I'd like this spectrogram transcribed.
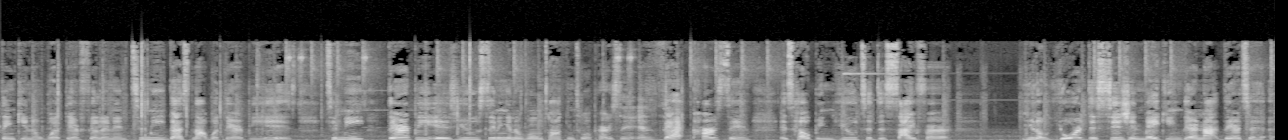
thinking and what they're feeling. And to me, that's not what therapy is. To me, therapy is you sitting in a room talking to a person, and that person is helping you to decipher you know your decision making they're not there to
